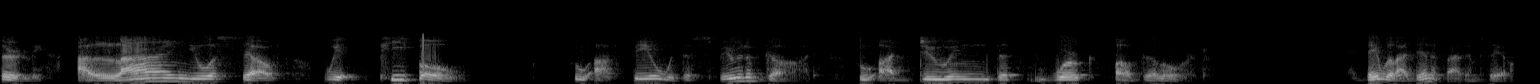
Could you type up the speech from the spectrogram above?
Thirdly, align yourself with people who are filled with the Spirit of God, who are doing the work of the Lord. And they will identify themselves.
